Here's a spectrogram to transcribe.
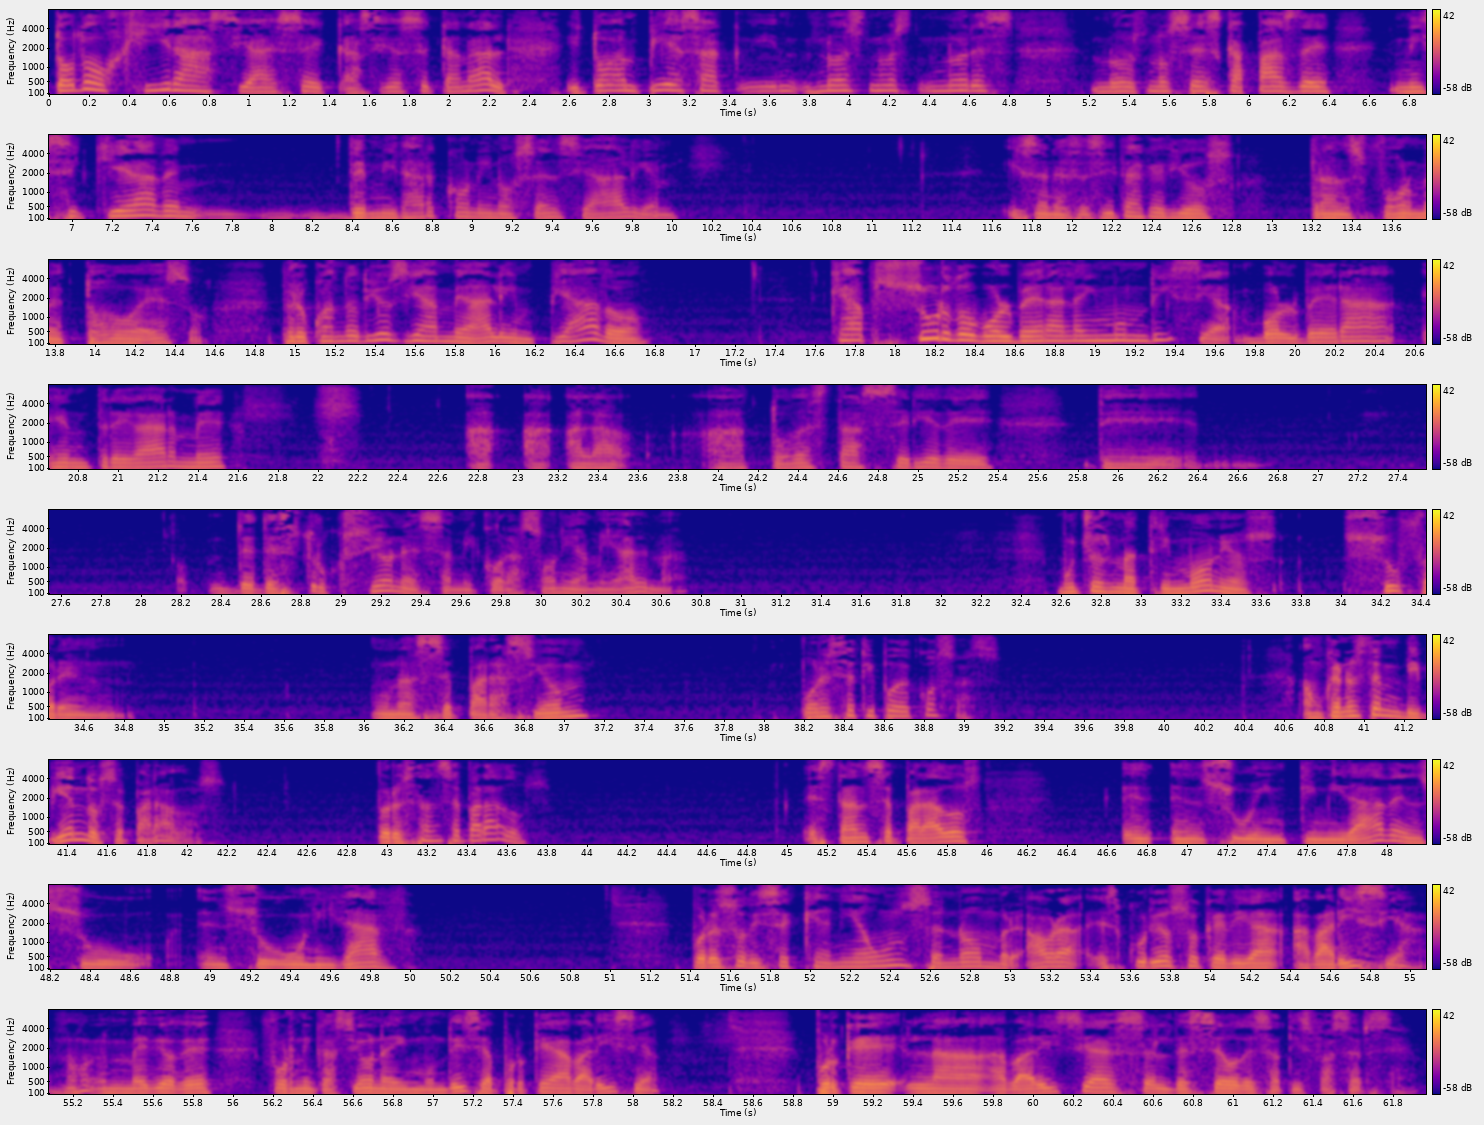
todo gira hacia ese, hacia ese canal. Y todo empieza y no es, no no eres no, se es capaz de ni siquiera de, de, mirar con inocencia a alguien. Y se necesita que Dios transforme todo eso. Pero cuando Dios ya me ha limpiado qué absurdo volver a la inmundicia volver a entregarme a, toda esta serie de, de, destrucciones a mi corazón y a mi alma. Muchos matrimonios sufren una separación por ese tipo de cosas. Aunque no estén viviendo separados, pero están separados. Están separados en, en su intimidad, en su, en su unidad. Por eso dice que ni aún se nombre. Ahora es curioso que diga avaricia, ¿no? En medio de fornicación e inmundicia. ¿Por qué avaricia? Porque la avaricia es el deseo de satisfacerse.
